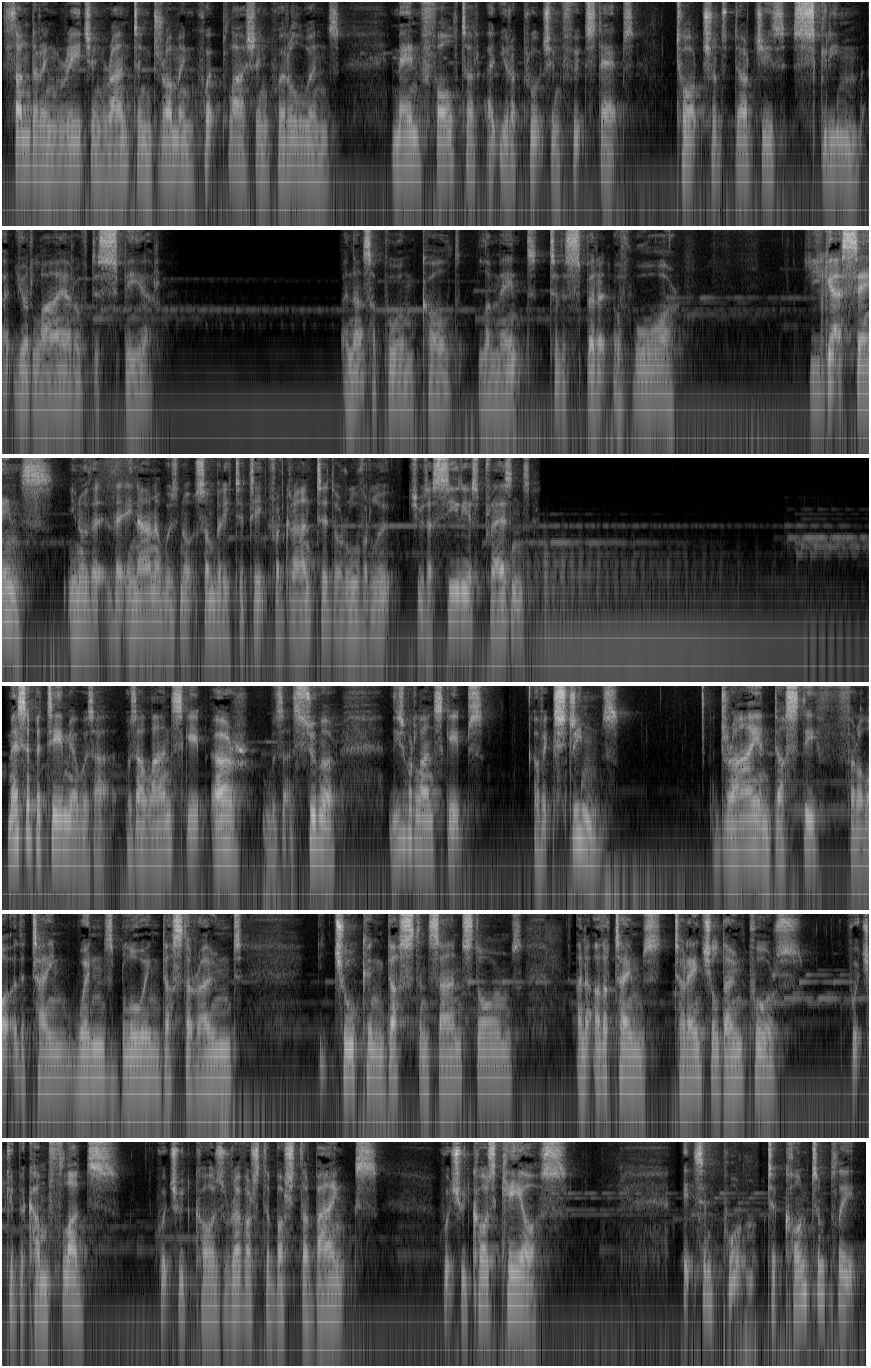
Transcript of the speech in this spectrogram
thundering, raging, ranting, drumming, whiplashing whirlwinds. Men falter at your approaching footsteps, tortured dirges scream at your lyre of despair. And that's a poem called Lament to the Spirit of War you get a sense, you know, that, that Inanna was not somebody to take for granted or overlook. She was a serious presence. Mesopotamia was a was a landscape. Ur was a Sumer. These were landscapes of extremes, dry and dusty for a lot of the time. Winds blowing dust around, choking dust and sandstorms, and at other times torrential downpours, which could become floods which would cause rivers to burst their banks, which would cause chaos. It's important to contemplate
